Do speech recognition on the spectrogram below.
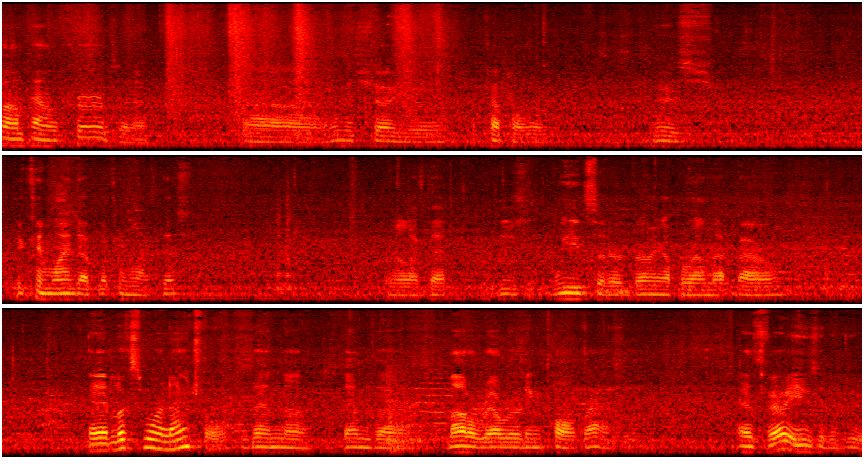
compound curves in it. Uh, let me show you a couple of. There's it can wind up looking like this. You know, like that. These weeds that are growing up around that barrel. And it looks more natural than, uh, than the model railroading tall grass. And it's very easy to do.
